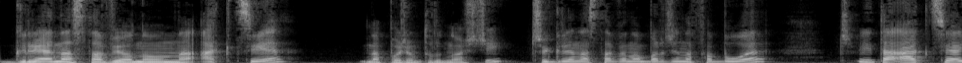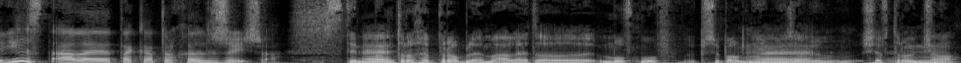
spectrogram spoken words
grę nastawioną na akcję, na poziom trudności, czy grę nastawioną bardziej na fabułę, Czyli ta akcja jest, ale taka trochę lżejsza. Z tym mam e... trochę problem, ale to mów, mów. Przypomnij e... mi, żebym się wtrącił. No.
